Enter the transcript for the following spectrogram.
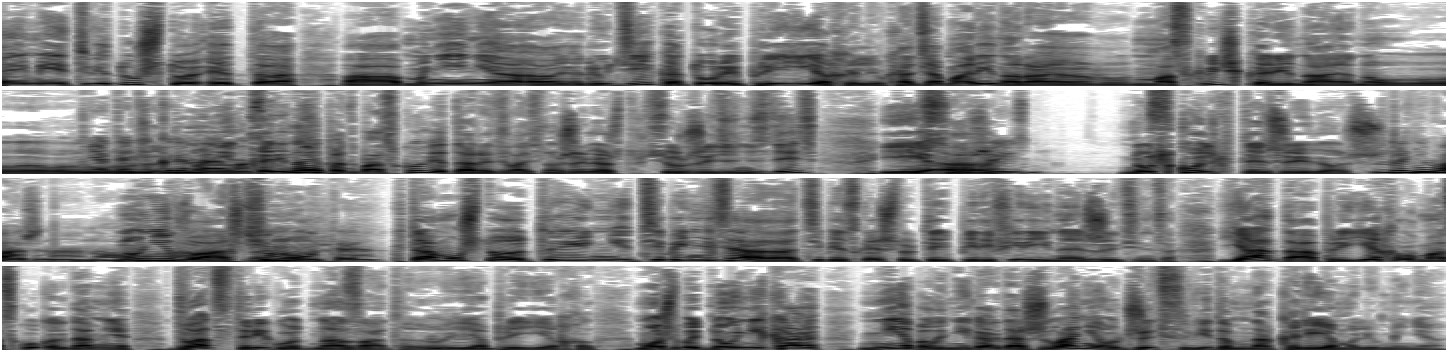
Она имеет в виду, что это а, мнение а, людей, которые приехали, хотя Марина ра- москвич коренная, ну, э, Нет, это не ну, коренная не москвичка. коренная, Подмосковье, да, родилась, но живешь всю жизнь здесь. И, Не всю а, жизнь. Ну, сколько ты живешь? Да неважно. Ну, Ну, не а важно. К чему ну, ты? К тому, что ты, не- тебе нельзя о тебе сказать, что ты периферийная жительница. Я, да, приехал в Москву, когда мне 23 года назад э, я приехал. Может быть, ну, ника- не было никогда желания вот жить с видом на Кремль у меня.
